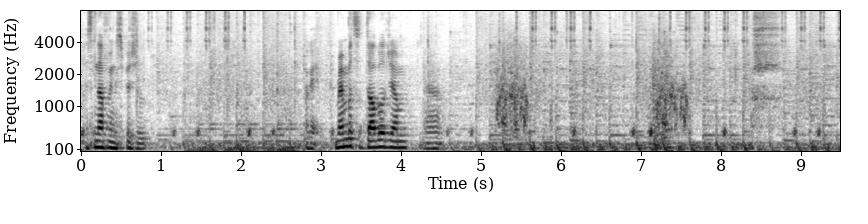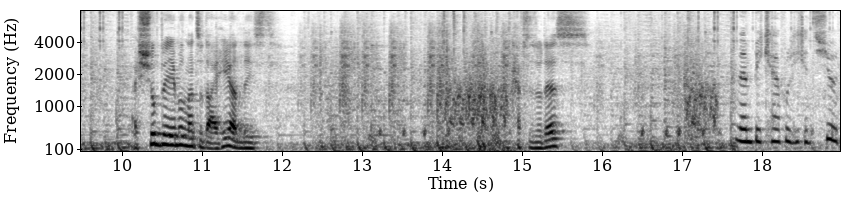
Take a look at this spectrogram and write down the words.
it's nothing special. Okay, remember to double jump. Yeah. I should be able not to die here at least. Have to do this. Then be careful, he can shoot.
